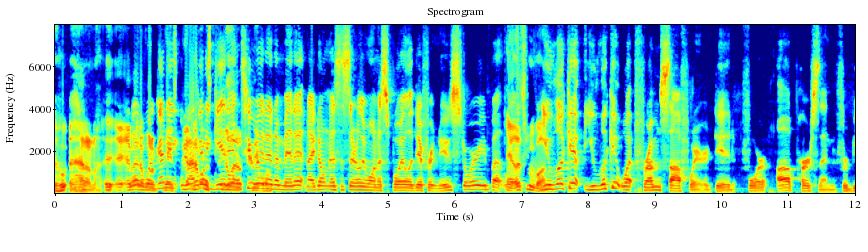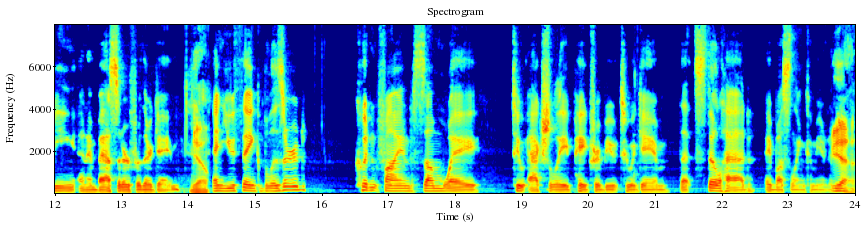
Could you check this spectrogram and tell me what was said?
who, I don't know. I, I, I don't we're gonna I we're don't gonna get into it anyone. in a minute, and I don't necessarily want to spoil a different news story. But Yeah, let's move on. You look at you look at what From Software did for a person for being an ambassador for their game, yeah. and you think Blizzard couldn't find some way to actually pay tribute to a game that still had a bustling community. Yeah.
